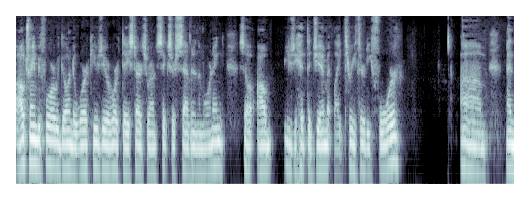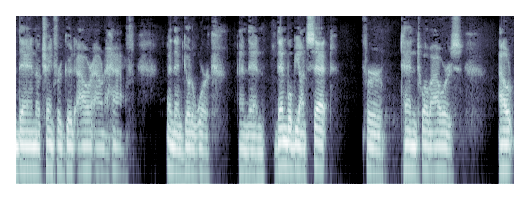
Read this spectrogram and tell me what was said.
i'll train before we go into work. Usually our work day starts around six or seven in the morning. So i'll usually hit the gym at like 3.34 um, and then i'll train for a good hour hour and a half and then go to work. And then then we'll be on set for 10 12 hours out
